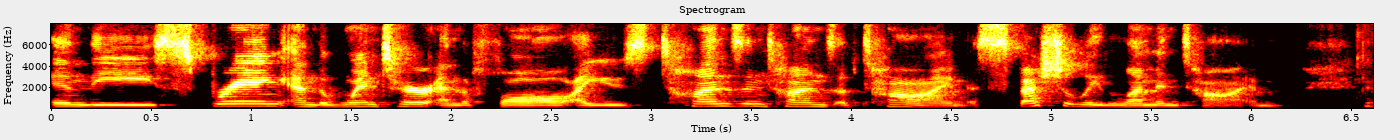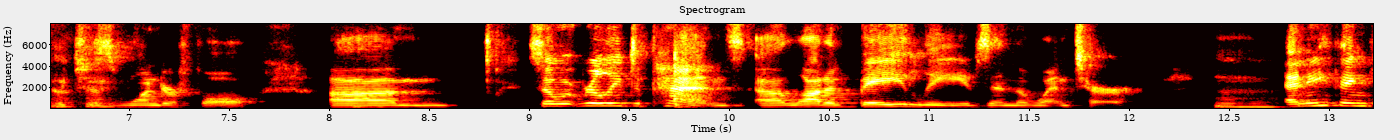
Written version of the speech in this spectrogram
In the spring and the winter and the fall, I use tons and tons of thyme, especially lemon thyme, which is wonderful. Mm-hmm. Um, so it really depends. A lot of bay leaves in the winter. Mm-hmm. Anything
